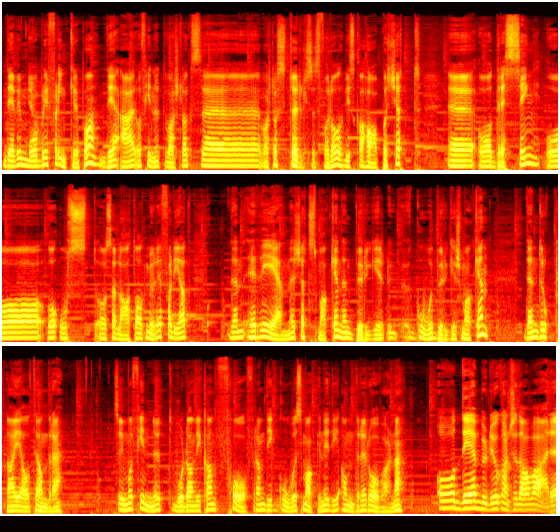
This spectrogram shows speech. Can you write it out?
Det vi må Ja. bli flinkere på, det er å finne ut hva slags, eh, hva slags størrelsesforhold vi skal ha på kjøtt. eh, og dressing og, og ost og salat og alt mulig. Fordi at den rene kjøttsmaken, den burger, gode burgersmaken, den drukna i alt det andre. Så vi må finne ut hvordan vi kan få fram de gode smakene i de andre råvarene. Og det burde jo kanskje da være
